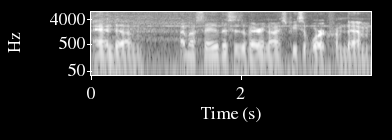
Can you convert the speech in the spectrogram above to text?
And um, I must say that this is a very nice piece of work from them.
